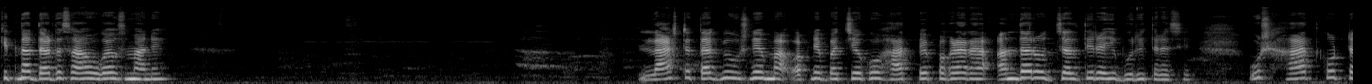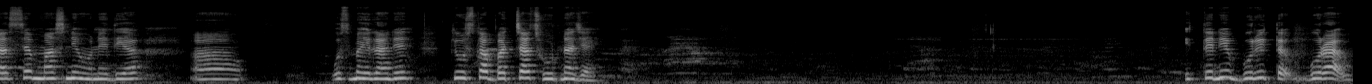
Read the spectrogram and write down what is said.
कितना दर्द सहा होगा उस माँ ने। लास्ट तक भी उसने अपने बच्चे को हाथ पे पकड़ा रहा। अंदर वो जलती रही बुरी तरह से। उस हाथ को टच से मस नहीं होने दिया। आ, उस महिला ने कि उसका बच्चा छूट ना जाए। इतनी बुरी त, बुरा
